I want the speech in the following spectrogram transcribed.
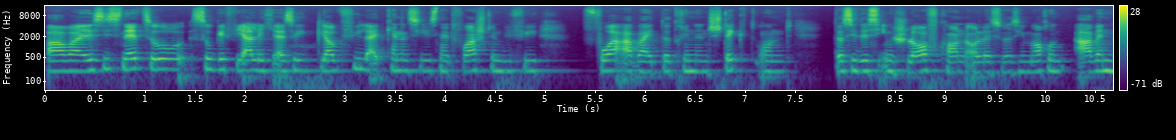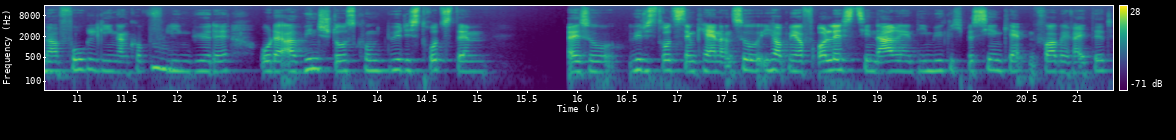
Aber es ist nicht so, so gefährlich. Also ich glaube, viele Leute können sich es nicht vorstellen, wie viel Vorarbeit da drinnen steckt. Und dass ich das im Schlaf kann, alles, was ich mache. Und auch wenn mir ein Vogel gegen den Kopf mhm. fliegen würde oder ein Windstoß kommt, würde ich es trotzdem, also würde ich es trotzdem kennen. So, ich habe mir auf alle Szenarien, die möglich passieren könnten, vorbereitet.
